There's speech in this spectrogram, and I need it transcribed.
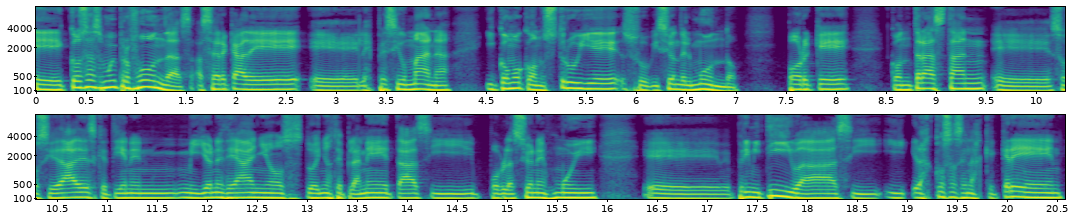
eh, cosas muy profundas acerca de eh, la especie humana y cómo construye su visión del mundo, porque contrastan eh, sociedades que tienen millones de años, dueños de planetas y poblaciones muy primitivas y las cosas en las que creen.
